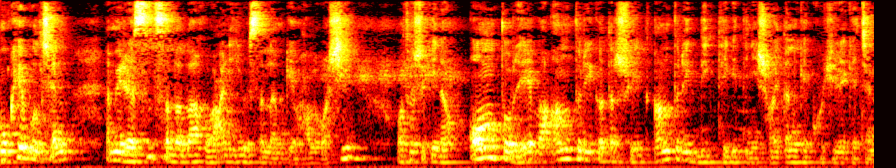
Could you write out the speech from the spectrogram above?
মুখে বলছেন, আমি রসুল সাল্লাহ আলী সাল্লামকে ভালোবাসি অথচ কিনা অন্তরে বা আন্তরিকতার সহিত আন্তরিক দিক থেকে তিনি শয়তানকে খুশি রেখেছেন।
